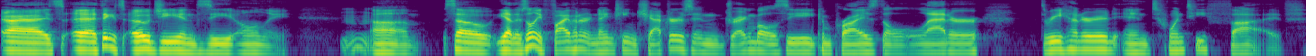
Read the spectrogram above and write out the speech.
uh it's uh, i think it's og and z only Mm. um so yeah there's only 519 chapters and dragon ball z comprise the latter 325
